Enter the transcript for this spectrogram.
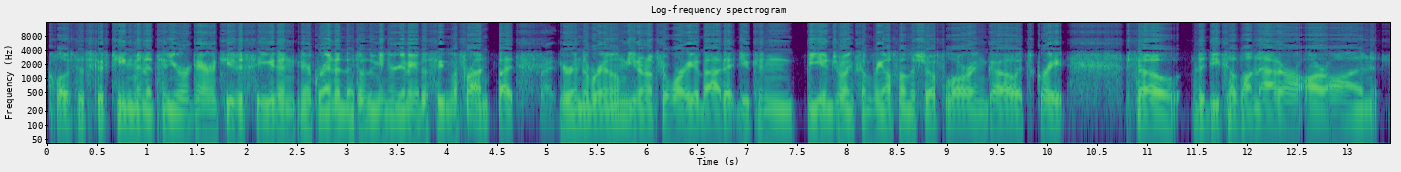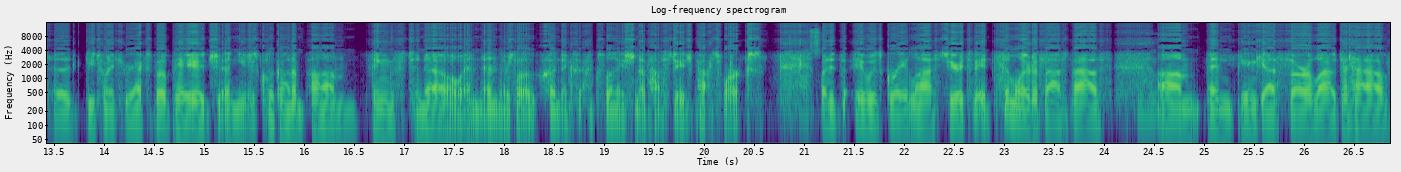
close as 15 minutes and you're guaranteed a seat. And you know, granted, that doesn't mean you're going to get a seat in the front, but right. you're in the room. You don't have to worry about it. You can be enjoying something else on the show floor and go. It's great. So the details on that are, are on the D23 Expo page, and you just click on um, things to know, and, and there's a, an explanation of how Stage Pass works. Awesome. But it's, it was great last year. It's, it's similar to Fast Pass, mm-hmm. um, and, and guests are allowed to have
